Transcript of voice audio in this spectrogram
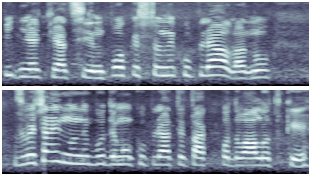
підняття цін, поки що не купляла. Ну, звичайно, не будемо купляти так по два лотки.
